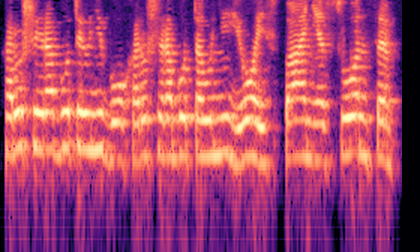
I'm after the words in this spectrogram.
Хорошие работы у него, хорошая работа у нее, Испания, солнце,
